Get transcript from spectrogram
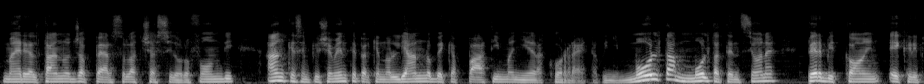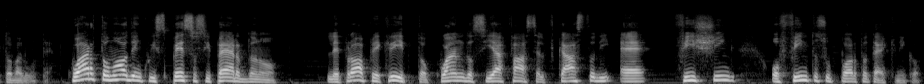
ma in realtà hanno già perso l'accesso ai loro fondi anche semplicemente perché non li hanno backuppati in maniera corretta. Quindi molta, molta attenzione per Bitcoin e criptovalute. Quarto modo in cui spesso si perdono le proprie cripto quando si fa self-custody è phishing o finto supporto tecnico.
